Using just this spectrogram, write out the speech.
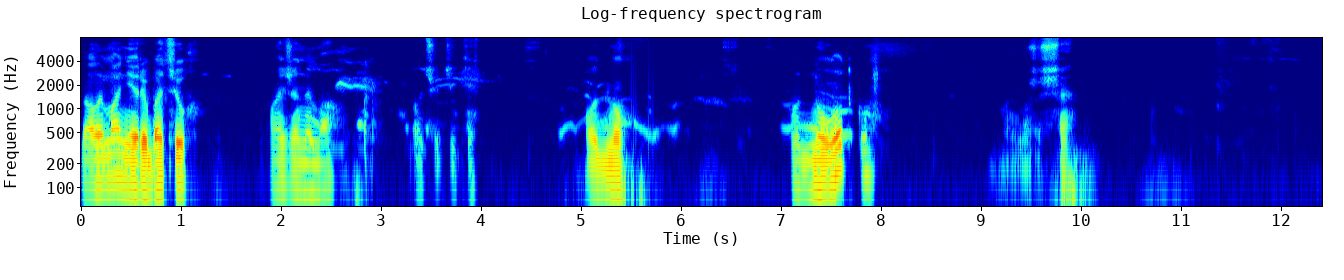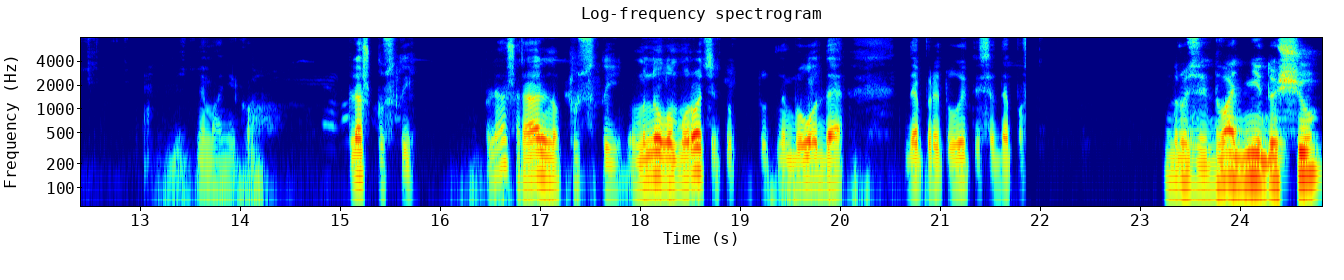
На лимані рибацюг майже нема. Бачу тільки одну. Одну лодку. Може ще. Нема нікого. Пляж пустий. Пляж реально пустий. У минулому році тут, тут не було де, де притулитися, де пос... Друзі, два дні дощу,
